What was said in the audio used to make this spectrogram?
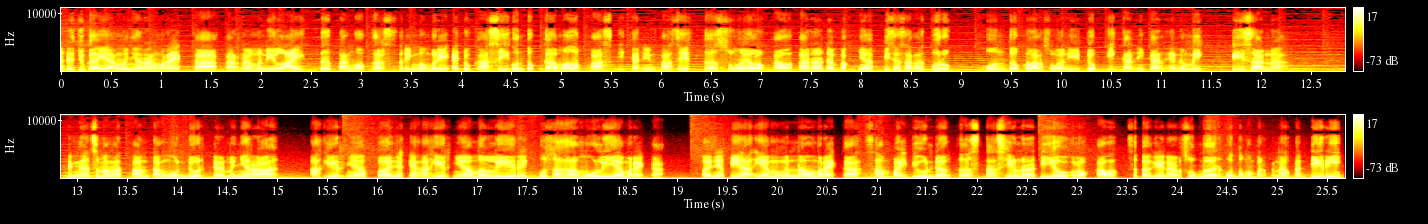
Ada juga yang menyerang mereka karena menilai The Tangokers sering memberi edukasi untuk gak melepas ikan invasif ke sungai lokal karena dampaknya bisa sangat buruk untuk kelangsungan hidup ikan-ikan endemik di sana. Dengan semangat pantang mundur dan menyerah, akhirnya banyak yang akhirnya melirik usaha mulia mereka. Banyak pihak yang mengenal mereka sampai diundang ke stasiun radio lokal sebagai narasumber untuk memperkenalkan diri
